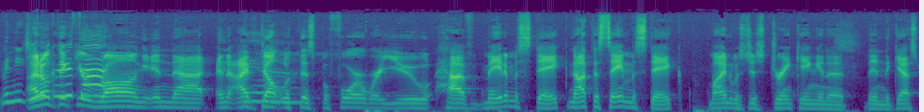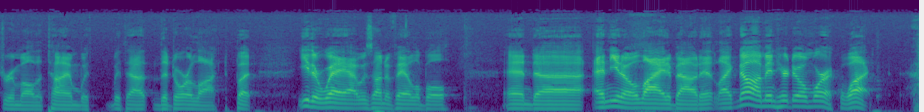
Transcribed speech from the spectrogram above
Vinny, do you I don't think you're that? wrong in that, and I've dealt with this before, where you have made a mistake, not the same mistake. Mine was just drinking in a in the guest room all the time with without the door locked. But either way, I was unavailable, and uh, and you know lied about it. Like, no, I'm in here doing work. What?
